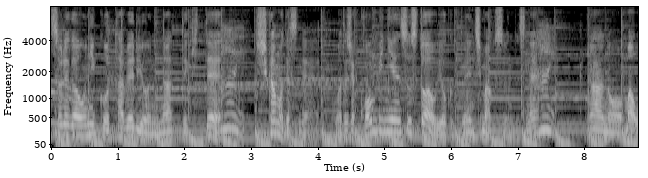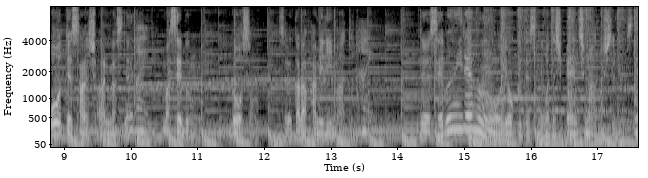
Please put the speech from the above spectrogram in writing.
それがお肉を食べるようになってきて、はい、しかもですね私はコンビニエンスストアをよくベンチマークするんですね、はい、あのまあ、大手3社ありますね、はい、まあ、セブンローソンそれからファミリーマート、でセブンイレブンをよくですね私ベンチマークしてるんですね、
